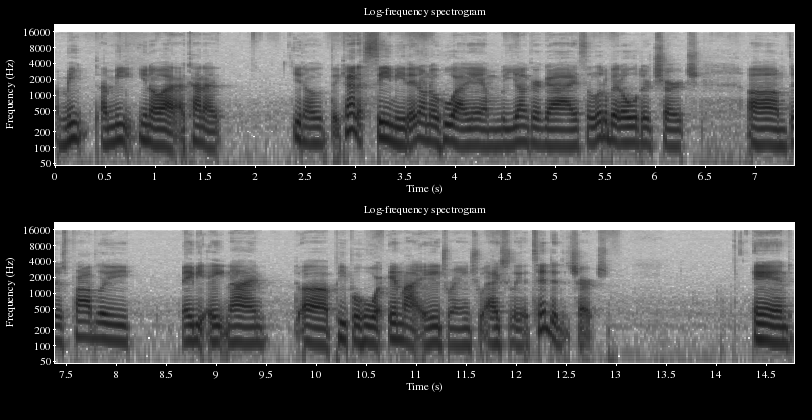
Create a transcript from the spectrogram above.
I meet, I meet, you know, I, I kind of, you know, they kind of see me. They don't know who I am. I'm a younger guy. It's a little bit older church. Um, there's probably maybe eight, nine uh, people who are in my age range who actually attended the church. And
